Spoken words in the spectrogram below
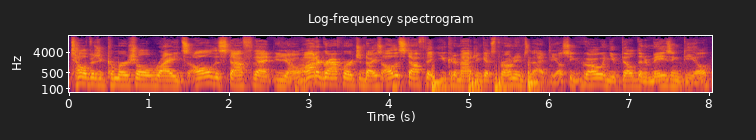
television commercial rights, all the stuff that you know, autograph merchandise, all the stuff that you can imagine gets thrown into that deal. So you go and you build an amazing deal,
